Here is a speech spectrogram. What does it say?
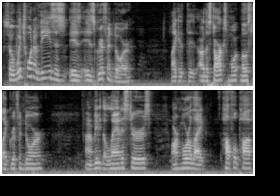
So which one of these is is is Gryffindor? Like are the Starks more, most like Gryffindor? I don't know, maybe the Lannisters are more like Hufflepuff.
